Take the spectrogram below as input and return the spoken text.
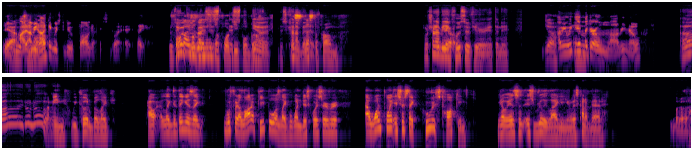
Yeah, do it I, I mean, I tomorrow? think we should do Fall Guys, but uh, like, The Fall with Guys is limited to four people, bro. Yeah, it's kind That's, of bad. that's the problem. We're trying to be Yeah. inclusive here, Anthony. Yeah. I mean, we can And- make our own lobby. No, Uh, I don't know. I mean, we could, but like, how? Like the thing is, like, with a lot of people in like one Discord server, at one point it's just like, who is talking? You know, it's it's really laggy. You know, it's kind of bad. But uh,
